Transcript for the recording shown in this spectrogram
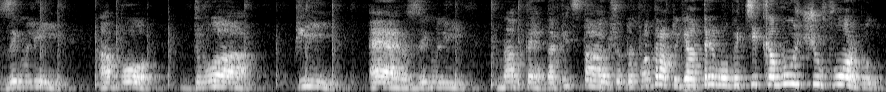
землі або 2 пі R землі на Т та підставивши до квадрату, я отримав би цікавущу формулу.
